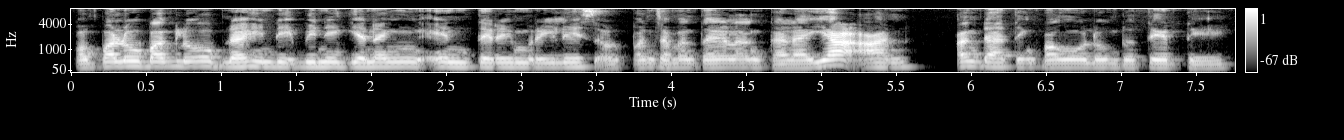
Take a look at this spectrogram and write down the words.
pampalubag loob na hindi binigyan ng interim release or pansamantalang kalayaan ang dating Pangulong Duterte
